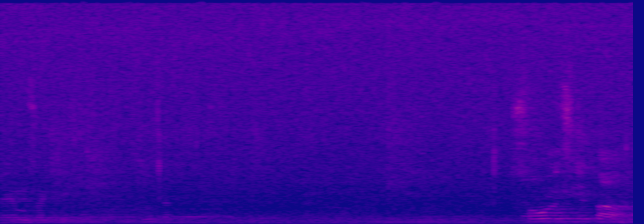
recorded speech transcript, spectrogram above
temos aqui, solicitamos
